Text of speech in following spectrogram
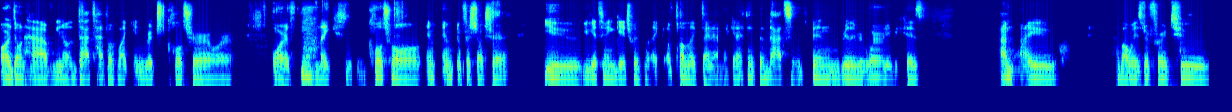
or don't have you know that type of like enriched culture or or like cultural in, in infrastructure you you get to engage with like a public dynamic. And i think that that's been really rewarding because i'm i have always referred to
